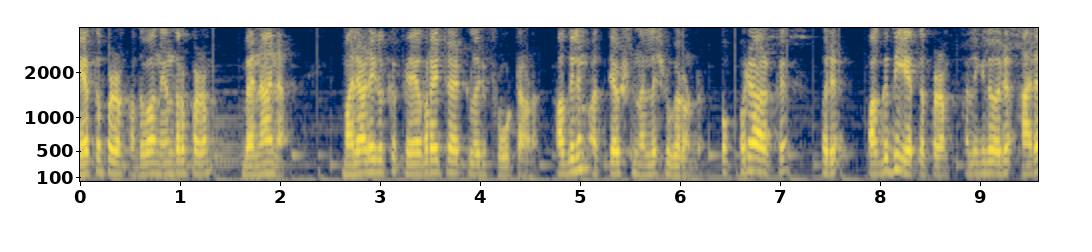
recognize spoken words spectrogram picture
ഏത്തപ്പഴം അഥവാ നേന്ത്രപ്പഴം ബനാന മലയാളികൾക്ക് ഫേവറേറ്റ് ആയിട്ടുള്ള ഒരു ഫ്രൂട്ടാണ് അതിലും അത്യാവശ്യം നല്ല ഷുഗർ ഉണ്ട്. അപ്പം ഒരാൾക്ക് ഒരു പകുതി ഏത്തപ്പഴം അല്ലെങ്കിൽ ഒരു അര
